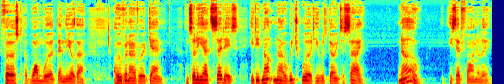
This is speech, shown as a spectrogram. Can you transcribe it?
first of one word, then the other, over and over again. Until he had said it, he did not know which word he was going to say. No, he said finally.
